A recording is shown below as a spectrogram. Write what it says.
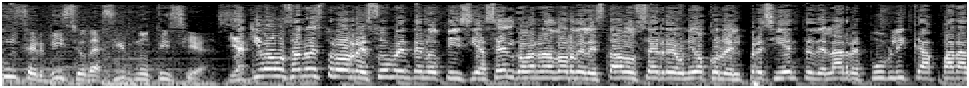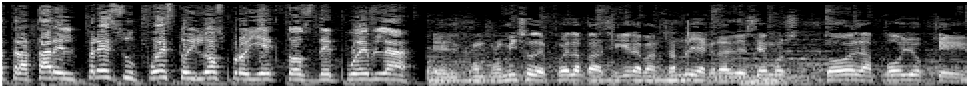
Un servicio de Asir Noticias. Y aquí vamos a nuestro resumen de noticias. El gobernador del estado se reunió con el presidente de la República para tratar el presupuesto y los proyectos de Puebla. El compromiso de Puebla para seguir avanzando y agradecemos todo el apoyo que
